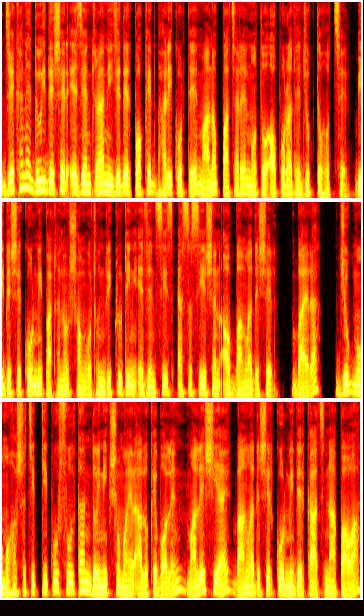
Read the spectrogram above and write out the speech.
যেখানে দুই দেশের এজেন্টরা নিজেদের পকেট ভারী করতে মানব পাচারের মতো অপরাধে যুক্ত হচ্ছে, বিদেশে কর্মী পাঠানোর সংগঠন রিক্রুটিং এজেন্সিজ অ্যাসোসিয়েশন অব বাংলাদেশের। বায়রা যুগ্ম মহাসচিব টিপু সুলতান দৈনিক সময়ের আলোকে বলেন, মালয়েশিয়ায় বাংলাদেশের কর্মীদের কাজ না পাওয়া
